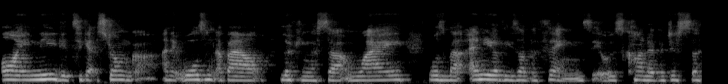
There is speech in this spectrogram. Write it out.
I needed to get stronger. And it wasn't about looking a certain way, it wasn't about any of these other things. It was kind of just a,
